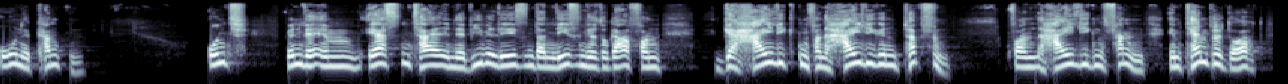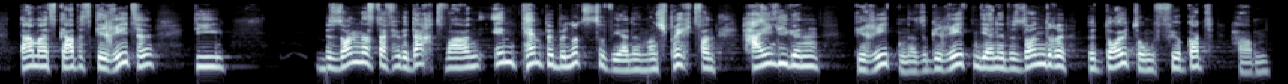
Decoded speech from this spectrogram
ohne Kanten. Und wenn wir im ersten Teil in der Bibel lesen, dann lesen wir sogar von geheiligten, von heiligen Töpfen, von heiligen Pfannen. Im Tempel dort, damals gab es Geräte, die besonders dafür gedacht waren, im Tempel benutzt zu werden. Man spricht von heiligen Geräten, also Geräten, die eine besondere Bedeutung für Gott haben.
